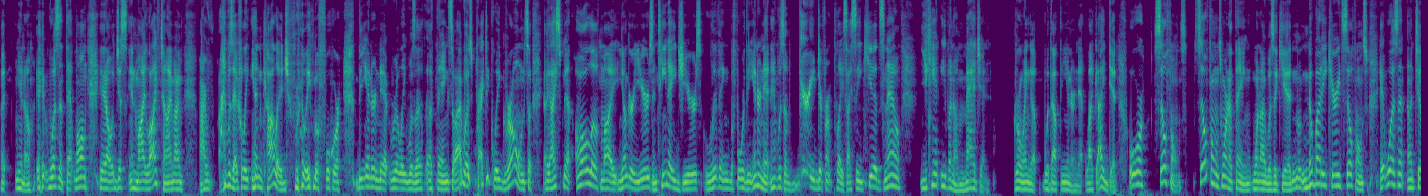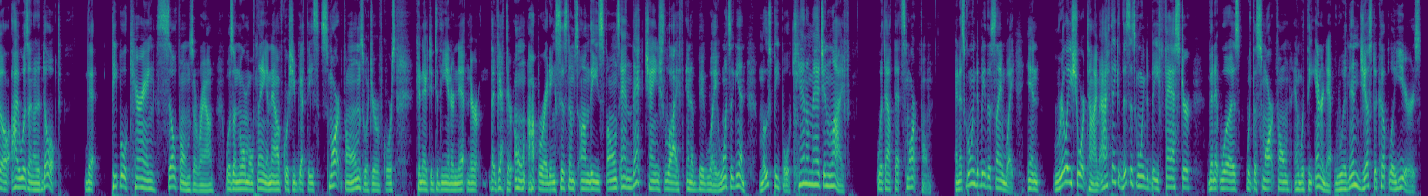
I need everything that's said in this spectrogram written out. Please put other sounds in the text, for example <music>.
But you know, <laughs> it wasn't that long. You know, just in my lifetime, I I I was actually in college <laughs> really before the internet really was a, a thing. So I was practically grown. So I spent all of my younger years and teenage years living before the internet, and it was a very different place. I see kids now. You can't even imagine growing up without the internet like I did, or cell phones. Cell phones weren't a thing when I was a kid. Nobody carried cell phones. It wasn't until I was an adult that people carrying cell phones around was a normal thing and now of course you've got these smartphones which are of course connected to the internet and they're they've got their own operating systems on these phones and that changed life in a big way once again most people can't imagine life without that smartphone and it's going to be the same way in really short time. I think this is going to be faster than it was with the smartphone and with the internet within just a couple of years.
